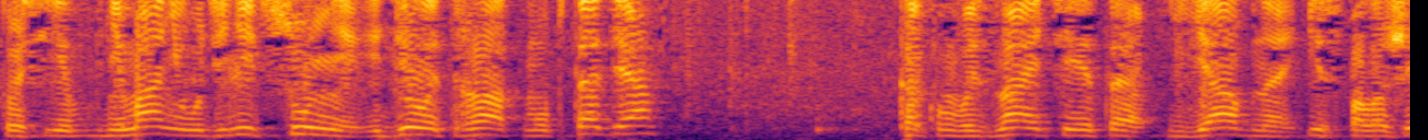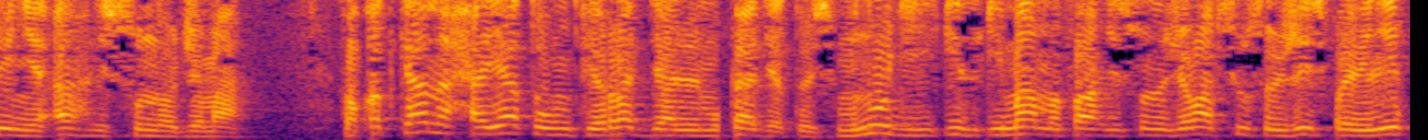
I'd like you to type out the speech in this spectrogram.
То есть внимание уделить сунне и делать рад муптадия, как вы знаете, это явно из положения ахли сунна джама. Факат кана хаятум фи радди аль муптадия. То есть многие из имамов ахли сунна джама всю свою жизнь провели,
